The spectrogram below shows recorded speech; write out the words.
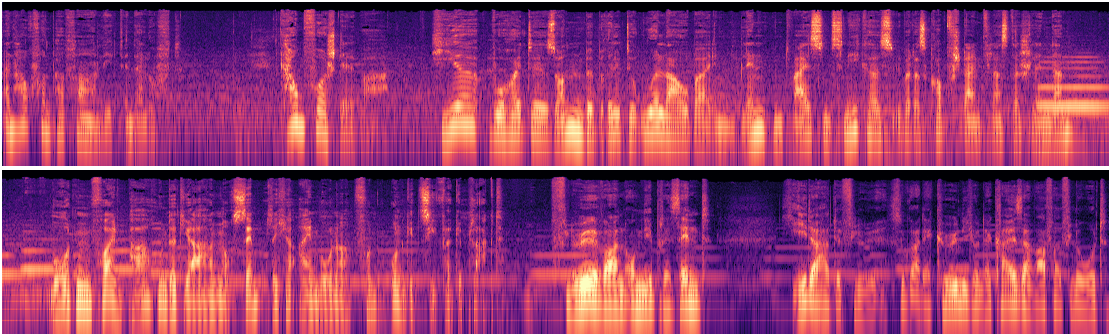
Ein Hauch von Parfum liegt in der Luft. Kaum vorstellbar. Hier, wo heute sonnenbebrillte Urlauber in blendend weißen Sneakers über das Kopfsteinpflaster schlendern, wurden vor ein paar hundert Jahren noch sämtliche Einwohner von Ungeziefer geplagt. Flöhe waren omnipräsent. Jeder hatte Flöhe, sogar der König und der Kaiser war verfloht.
